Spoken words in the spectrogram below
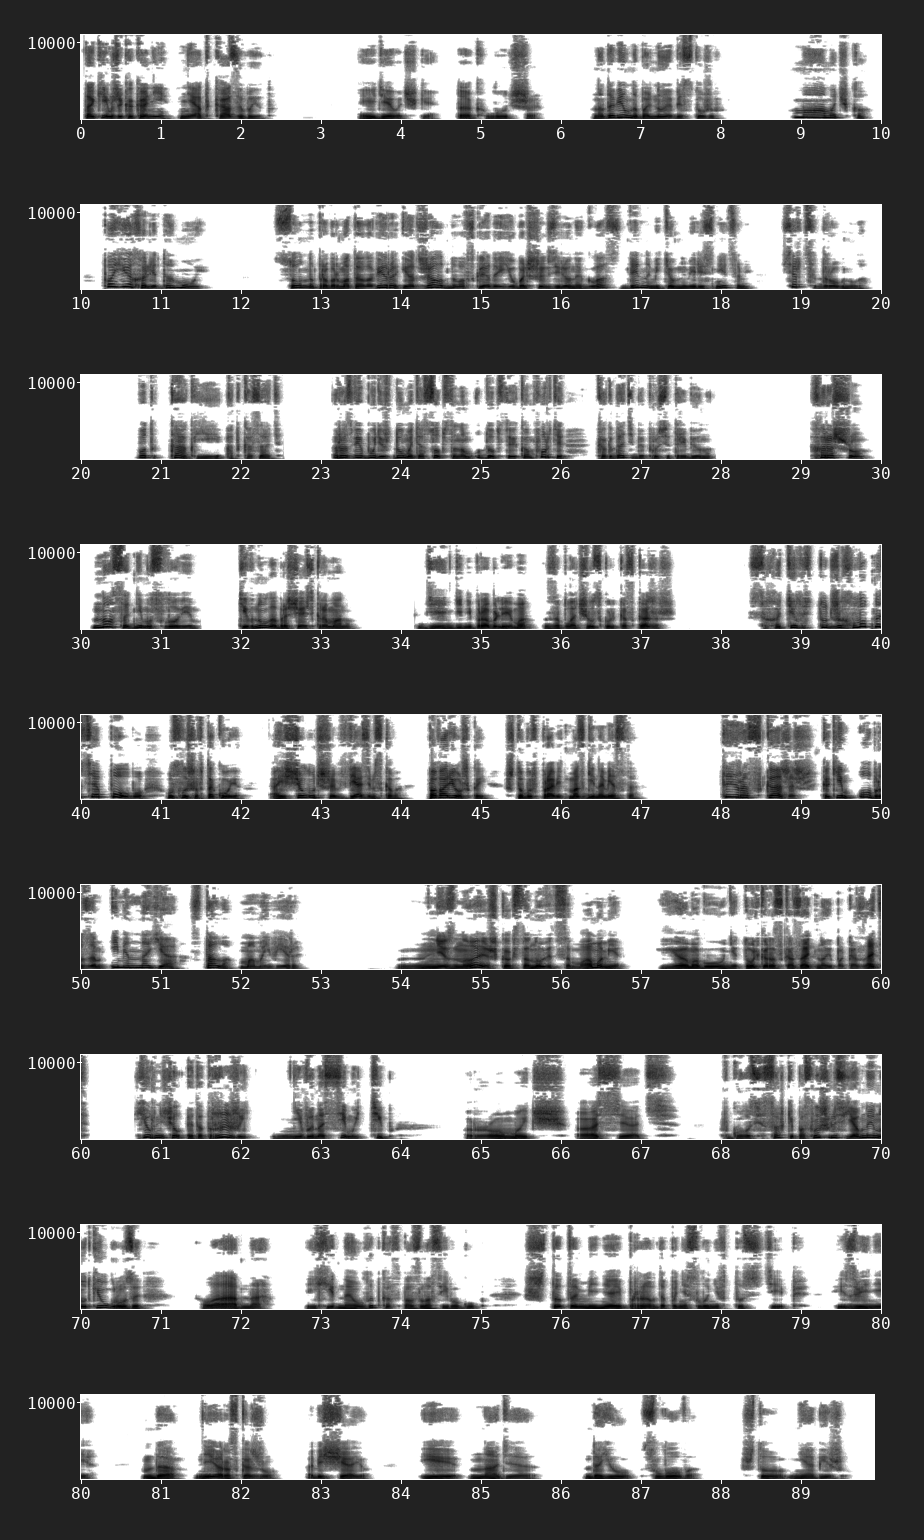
Таким же, как они, не отказывают. И девочки, так лучше. Надавил на больное Бестужев. Мамочка, поехали домой. Сонно пробормотала Вера, и от жалобного взгляда ее больших зеленых глаз с длинными темными ресницами сердце дрогнуло. Вот как ей отказать? Разве будешь думать о собственном удобстве и комфорте, когда тебя просит ребенок? Хорошо, но с одним условием. Кивнула, обращаясь к Роману. Деньги не проблема, заплачу, сколько скажешь. Захотелось тут же хлопнуть себя по лбу, услышав такое. А еще лучше Вяземского, поварешкой, чтобы вправить мозги на место. Ты расскажешь, каким образом именно я стала мамой Веры. Не знаешь, как становятся мамами? Я могу не только рассказать, но и показать. Ёрничал этот рыжий, невыносимый тип. Ромыч, осядь. В голосе Сашки послышались явные нотки угрозы. Ладно. Ехидная улыбка сползла с его губ. Что-то меня и правда понесло не в ту степь. Извини. Да, я расскажу. Обещаю. И, Надя, даю слово, что не обижу.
